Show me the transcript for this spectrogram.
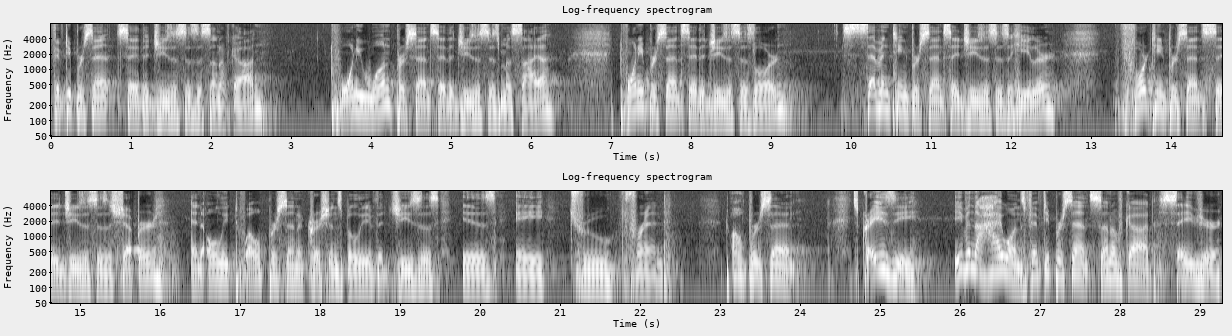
50% say that Jesus is the Son of God. 21% say that Jesus is Messiah. 20% say that Jesus is Lord. 17% say Jesus is a healer. 14% say Jesus is a shepherd, and only 12% of Christians believe that Jesus is a true friend. 12%. It's crazy. Even the high ones 50%, Son of God, Savior,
